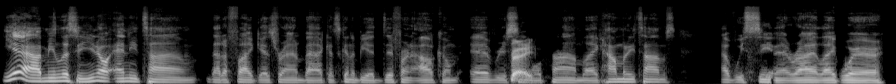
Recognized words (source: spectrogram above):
yeah. I mean, listen, you know, anytime that a fight gets ran back, it's going to be a different outcome every single right. time. Like, how many times have we seen it? Right, like where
